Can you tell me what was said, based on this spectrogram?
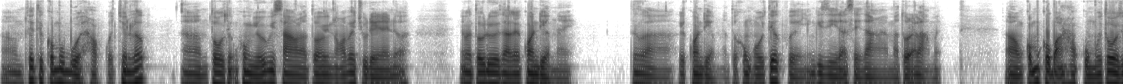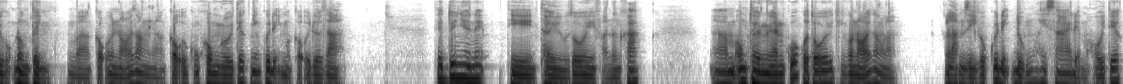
Um, thế thì có một buổi học của trên lớp à, tôi cũng không nhớ vì sao là tôi nói về chủ đề này nữa. Nhưng mà tôi đưa ra cái quan điểm này. Tức là cái quan điểm là tôi không hối tiếc về những cái gì đã xảy ra mà tôi đã làm ấy. À, có một cậu bạn học cùng với tôi thì cũng đồng tình. Và cậu ấy nói rằng là cậu ấy cũng không hối tiếc những quyết định mà cậu ấy đưa ra. Thế tuy nhiên ấy thì thầy của tôi phản ứng khác. À, ông thầy người Hàn Quốc của tôi thì có nói rằng là làm gì có quyết định đúng hay sai để mà hối tiếc.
